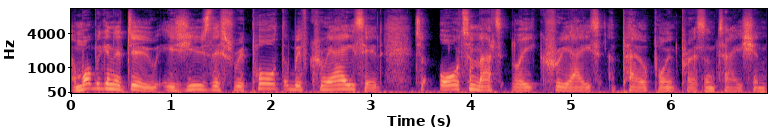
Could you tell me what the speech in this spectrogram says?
and what we're going to do is use this report that we've created to automatically create a PowerPoint presentation.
